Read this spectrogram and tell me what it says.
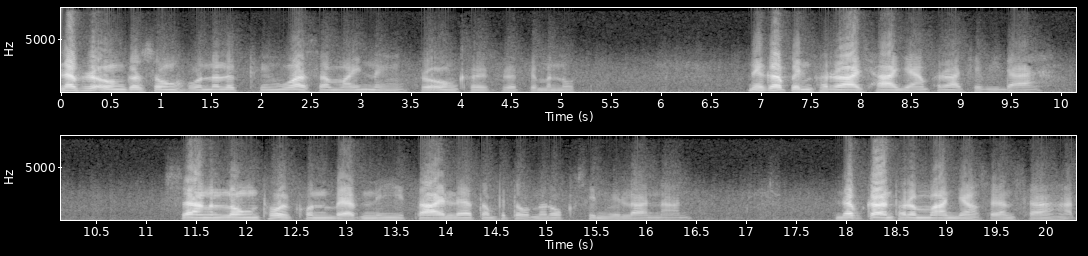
และพระองค์ก็ทรงหวนระลึกถึงว่าสมัยหนึ่ง พระองค์เคยเกิดเป็นมนุษย์นี่ก็เป็นพระราชาอย่างพระราชวิดา สั่งลงโทษคนแบบนี้ตายแล้วต้องไปตกนรกสิ้นเวลานานรับการทรมานอย่างแสนสาหัส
